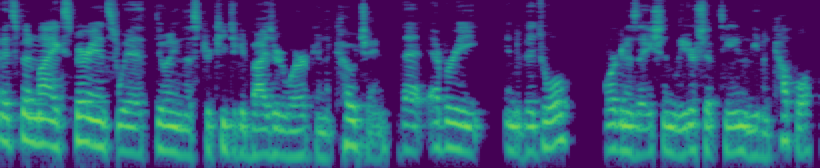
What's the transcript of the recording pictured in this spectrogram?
it's been my experience with doing the strategic advisory work and the coaching that every individual, organization, leadership team, and even couple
